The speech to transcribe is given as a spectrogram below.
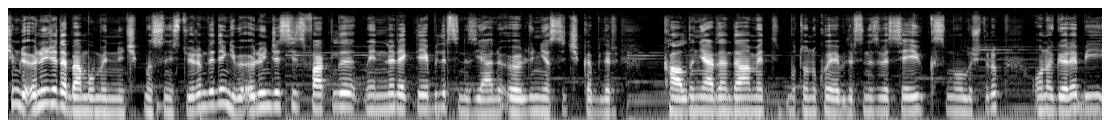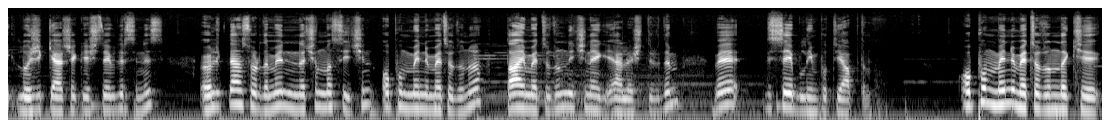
Şimdi ölünce de ben bu menünün çıkmasını istiyorum. Dediğim gibi ölünce siz farklı menüler ekleyebilirsiniz. Yani öldün yazısı çıkabilir. Kaldığın yerden devam et butonu koyabilirsiniz ve save kısmı oluşturup ona göre bir lojik gerçekleştirebilirsiniz. Öldükten sonra da menünün açılması için open menu metodunu die metodunun içine yerleştirdim ve disable input yaptım. Open menu metodundaki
